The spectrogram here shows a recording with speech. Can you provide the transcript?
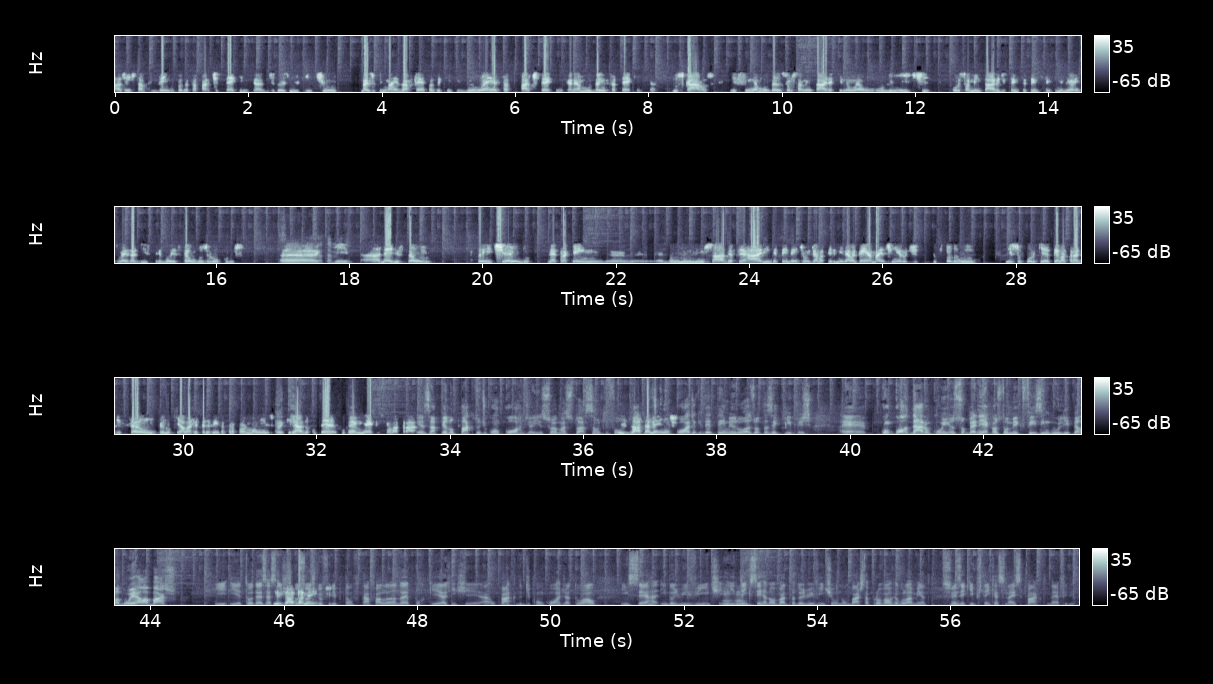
a gente está vendo toda essa parte técnica de 2021, mas o que mais afeta as equipes não é essa parte técnica, né, a mudança técnica dos carros, e sim a mudança orçamentária, que não é o, o limite orçamentário de 175 milhões, mas a distribuição dos lucros. Uh, que uh, né, eles estão pleiteando, né, para quem uh, não, não, sabe, a Ferrari, independente onde ela termina, ela ganha mais dinheiro de, do que todo mundo. Isso porque, pela tradição, pelo que ela representa para a Fórmula 1, isso foi é, criado com, com o BME que lá atrás. Exato, pelo Pacto de Concórdia. Isso é uma situação que foi Exatamente. o Pacto de Concórdia que determinou as outras equipes é, concordaram com isso. O BNE Eccleston fez engolir pela goela abaixo e, e todas essas Exatamente. discussões que o Felipe está falando é porque a gente, a, o Pacto de Concórdia atual encerra em 2020 uhum. e tem que ser renovado para 2021. Não basta aprovar o regulamento. Sim. As equipes têm que assinar esse pacto, né, Felipe?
